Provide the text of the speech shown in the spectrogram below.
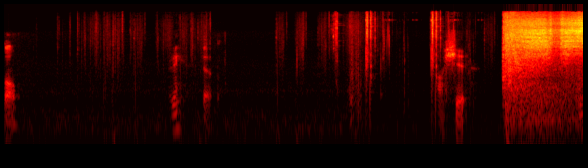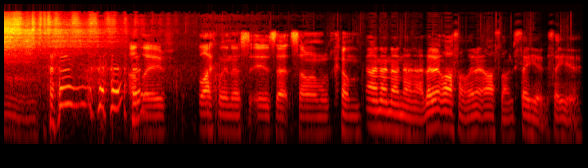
Lol. Ready? Yep. Oh shit. I believe likeliness is that someone will come. No, no, no, no, no. They don't last long. They don't last long. Just stay here. Just stay here.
